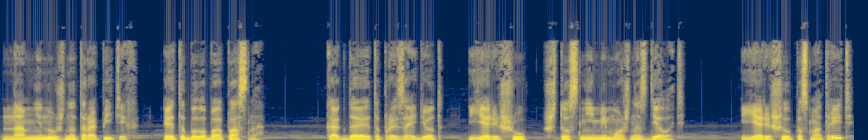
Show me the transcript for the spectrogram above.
Нам не нужно торопить их, это было бы опасно. Когда это произойдет, я решу, что с ними можно сделать. Я решил посмотреть,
